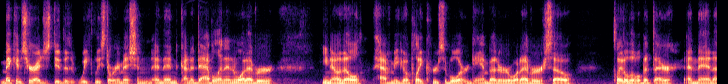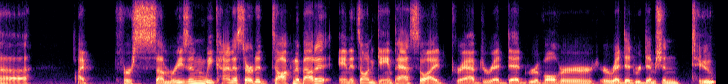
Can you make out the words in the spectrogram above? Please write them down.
making sure I just do the weekly story mission, and then kind of dabbling in whatever. You know, they'll have me go play Crucible or Gambit or whatever. So played a little bit there, and then uh, I for some reason we kind of started talking about it and it's on game pass so i grabbed red dead revolver or red dead redemption 2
